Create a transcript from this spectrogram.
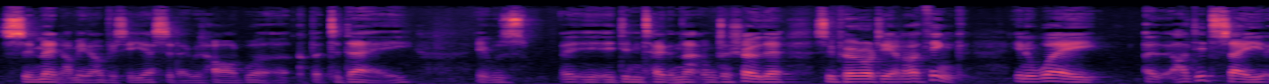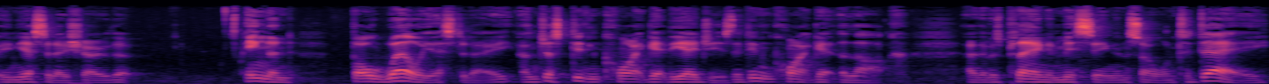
cement. I mean, obviously yesterday was hard work, but today it was. It didn't take them that long to show their superiority, and I think, in a way, I did say in yesterday's show that England bowled well yesterday and just didn't quite get the edges. They didn't quite get the luck. Uh, there was playing and missing and so on. Today,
